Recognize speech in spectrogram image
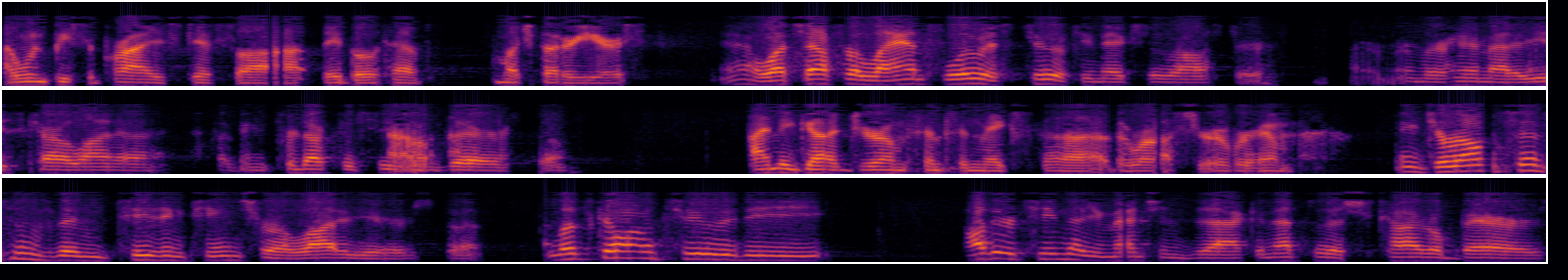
I wouldn't be surprised if uh, they both have much better years. Yeah, watch out for Lance Lewis too if he makes the roster. I remember him out of East Carolina having productive seasons oh. there. So I think uh, Jerome Simpson makes the the roster over him. I think Jerome Simpson's been teasing teams for a lot of years, but let's go on to the other team that you mentioned, Zach, and that's the Chicago Bears.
